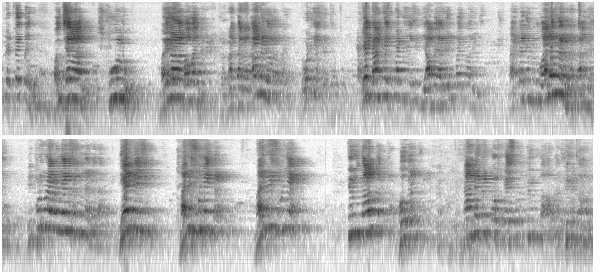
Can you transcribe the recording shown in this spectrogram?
ఊళ్ళో ఎట్లయిపోయింది పంచనాలు స్కూలు మహిళా భవన్. రకరకాలుగా డెవలప్ అయింది. ఎవరు చేస్తారు చెప్పు ఏ కాంగ్రెస్ పార్టీ చేసింది? యాభై ఆరు ఏళ్ళు పరిపాలించింది మనకంటే ముందు వాళ్ళే ఉన్నారు కదా కాంగ్రెస్. ఇప్పుడు కూడా రెండు ఏళ్ళు చెప్తున్నారు కదా? ఏం చేసింది మరీ సుళ్ళే ఇక్కడ. మరీ సుళ్ళే. తిరుగుతా ఉంటారు భోగం నా మీద పోస్ట్ వేసుకుంటూ తిరుగుతా ఉన్నారు తిరుగుతా ఉన్నారు.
